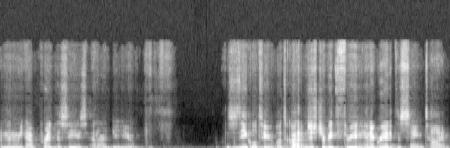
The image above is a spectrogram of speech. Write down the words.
And then we have parentheses and our du. This is equal to, let's go ahead and distribute the 3 and integrate at the same time.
